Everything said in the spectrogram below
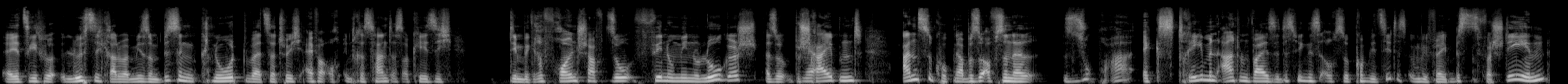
Äh, Jetzt geht, löst sich gerade bei mir so ein bisschen Knoten, weil es natürlich einfach auch interessant ist, okay, sich den Begriff Freundschaft so phänomenologisch, also beschreibend anzugucken, aber so auf so einer super extremen Art und Weise. Deswegen ist es auch so kompliziert, das irgendwie vielleicht ein bisschen zu verstehen.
